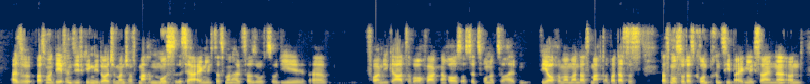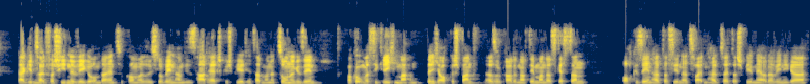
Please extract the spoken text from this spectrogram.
also was man defensiv gegen die deutsche Mannschaft machen muss, ist ja eigentlich, dass man halt versucht, so die, äh, vor allem die Graz, aber auch Wagner raus aus der Zone zu halten. Wie auch immer man das macht. Aber das ist, das muss so das Grundprinzip eigentlich sein. Ne? Und da gibt's mhm. halt verschiedene Wege, um dahin zu kommen. Also die Slowenen haben dieses Hard Hedge gespielt, jetzt hat man eine Zone gesehen. Mal gucken, was die Griechen machen. Bin ich auch gespannt. Also gerade nachdem man das gestern auch gesehen hat, dass sie in der zweiten Halbzeit das Spiel mehr oder weniger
